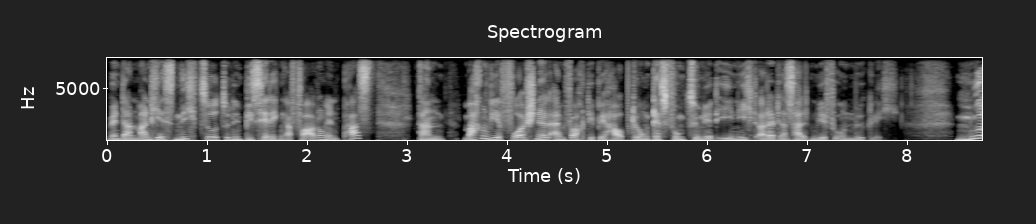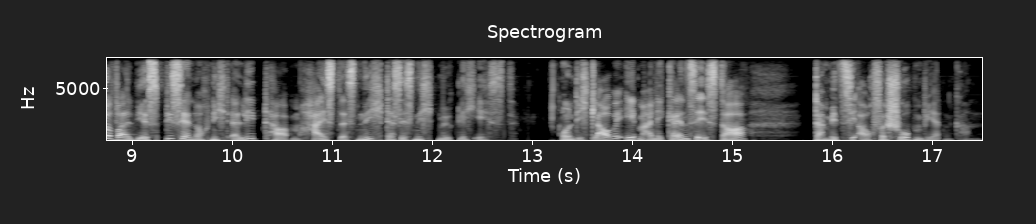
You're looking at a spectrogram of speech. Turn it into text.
wenn dann manches nicht so zu den bisherigen Erfahrungen passt, dann machen wir vorschnell einfach die Behauptung, das funktioniert eh nicht oder das halten wir für unmöglich. Nur weil wir es bisher noch nicht erlebt haben, heißt das nicht, dass es nicht möglich ist. Und ich glaube eben, eine Grenze ist da, damit sie auch verschoben werden kann.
